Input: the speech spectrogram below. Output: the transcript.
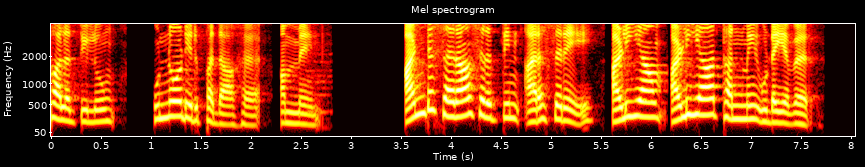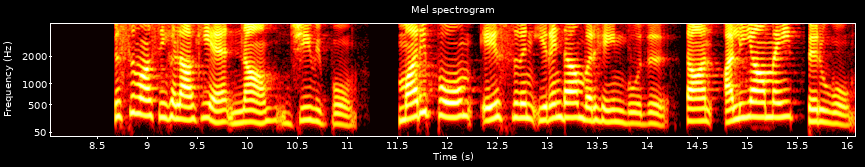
காலத்திலும் உன்னோடிருப்பதாக. அம்மேன். அண்ட சராசரத்தின் அரசரே அழியாம் அழியா தன்மை உடையவர். விசுவாசிகளாகிய நாம் ஜீவிப்போம். மறிப்போம் இயேசுவின் இரண்டாம் வருகையின் போது. தான் அழியாமை பெறுவோம்.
